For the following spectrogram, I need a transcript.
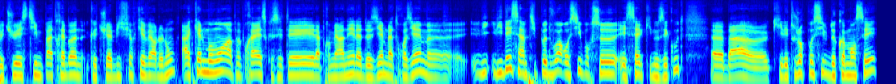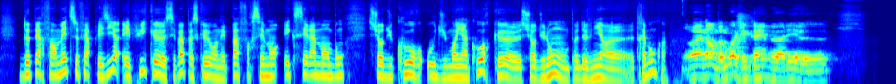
que tu estimes pas très bonne, que tu as bifurqué vers le long. À quel moment à peu près Est-ce que c'était la première année, la deuxième, la troisième euh, L'idée, c'est un petit peu de voir aussi pour ceux et celles qui nous écoutent, euh, bah, euh, qu'il est toujours possible de commencer, de performer, de se faire plaisir, et puis que c'est pas parce qu'on n'est pas forcément excellemment bon sur du court ou du moyen court que sur du long, on peut devenir très bon, quoi. Ouais, non, bah moi j'ai quand même allé.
